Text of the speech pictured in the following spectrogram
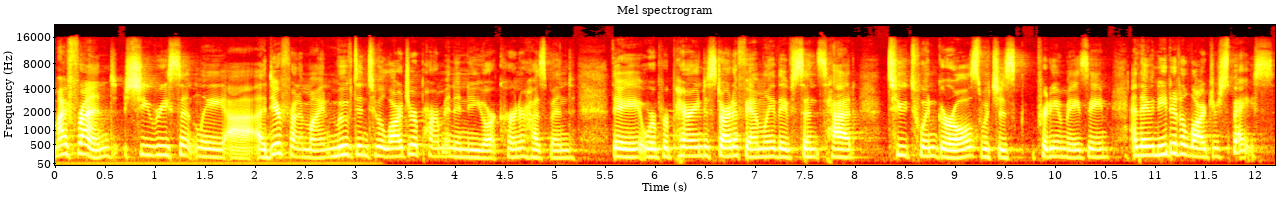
my friend, she recently, uh, a dear friend of mine, moved into a larger apartment in New York. Her and her husband, they were preparing to start a family. They've since had two twin girls, which is pretty amazing, and they needed a larger space.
